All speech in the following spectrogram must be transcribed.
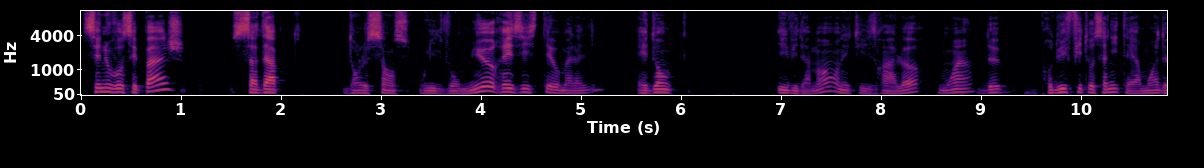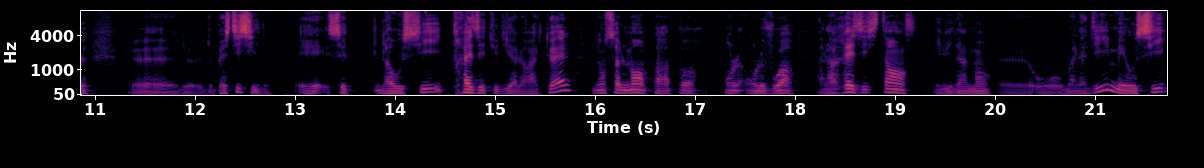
Ces nouveaux cépages s'adaptent dans le sens où ils vont mieux résister aux maladies. Et donc, évidemment, on utilisera alors moins de produits phytosanitaires, moins de, euh, de pesticides. Et c'est là aussi très étudié à l'heure actuelle, non seulement par rapport on, le voit à la résistance, évidemment, euh, aux maladies, mais aussi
